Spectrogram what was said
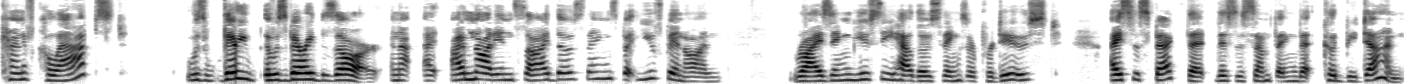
kind of collapsed. It was very it was very bizarre, and I, I I'm not inside those things, but you've been on Rising. You see how those things are produced. I suspect that this is something that could be done.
